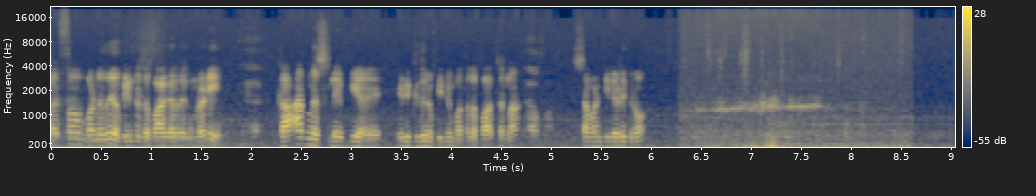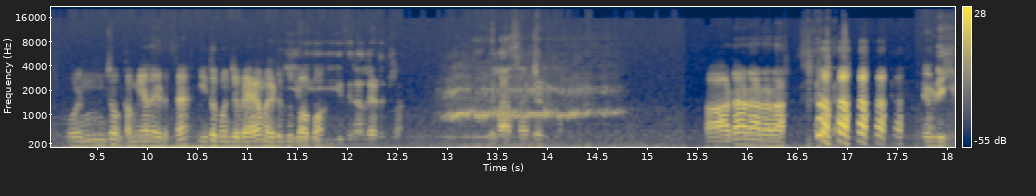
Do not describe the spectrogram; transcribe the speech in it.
பர்ஃபார்ம் பண்ணுது அப்படின்றத பார்க்கறதுக்கு முன்னாடி. கார்னஸில் எப்படி எடுக்குதுன்னு அப்படின்னு முதல்ல பார்த்துடலாம். செவன்ட்டியில் எடுக்கிறோம். கொஞ்சம் கம்மியாக தான் எடுத்தேன். இதை கொஞ்சம் வேகமாக எடுத்து பார்ப்போம். இது நல்லா எடுக்கலாம். இதெல்லாம் ஆடாடாடாடா எப்படிங்க?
